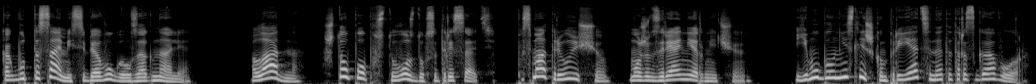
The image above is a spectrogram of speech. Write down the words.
Как будто сами себя в угол загнали. Ладно, что попусту воздух сотрясать? Посмотрю еще. Может, зря нервничаю. Ему был не слишком приятен этот разговор.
